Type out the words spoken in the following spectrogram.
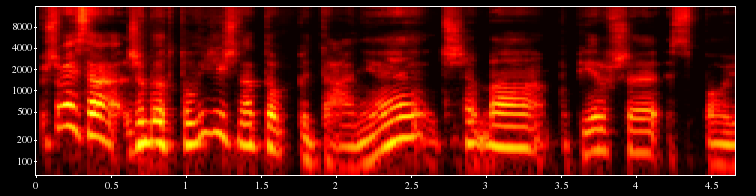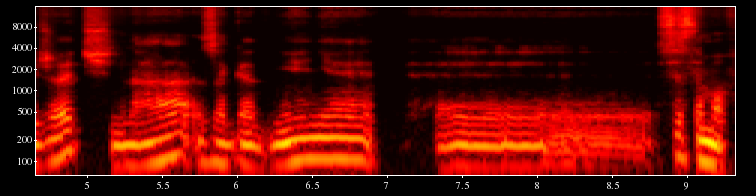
Proszę Państwa, żeby odpowiedzieć na to pytanie, trzeba po pierwsze spojrzeć na zagadnienie e, systemowe.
